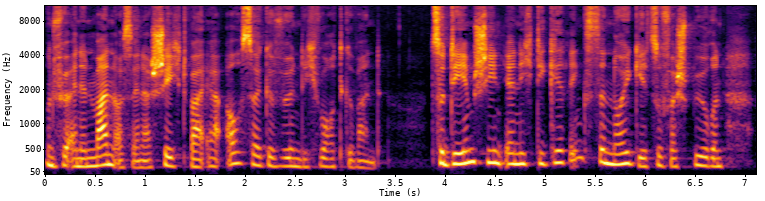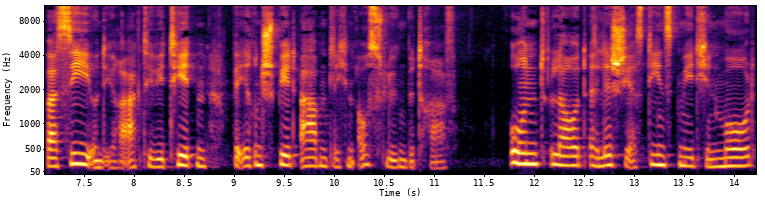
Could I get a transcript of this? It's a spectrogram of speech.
und für einen Mann aus seiner Schicht war er außergewöhnlich wortgewandt. Zudem schien er nicht die geringste Neugier zu verspüren, was sie und ihre Aktivitäten bei ihren spätabendlichen Ausflügen betraf. Und laut Alicias Dienstmädchen Maud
